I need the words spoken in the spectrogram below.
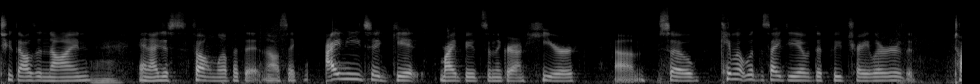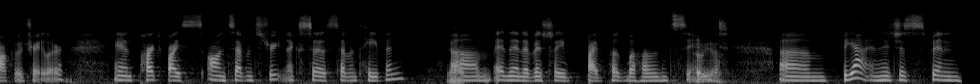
2009, Mm-hmm. and I just fell in love with it, and I was like, I need to get my boots in the ground here. Um, so came up with this idea of the food trailer, the taco trailer, and parked by on Seventh Street next to Seventh Haven, Yeah. um, and then eventually by Pug Mahones. And, Oh, yeah. Um, but yeah, and it's just been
